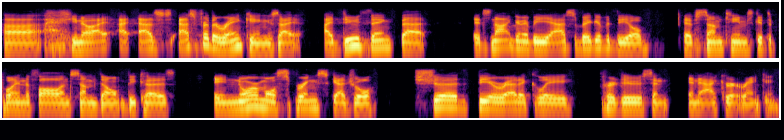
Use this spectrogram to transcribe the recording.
uh, you know, I, I, as as for the rankings, I I do think that it's not going to be as big of a deal if some teams get to play in the fall and some don't, because a normal spring schedule should theoretically produce an, an accurate ranking.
